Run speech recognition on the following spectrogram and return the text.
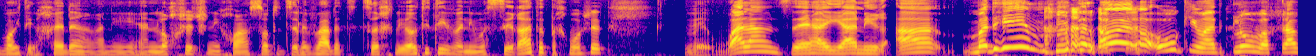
בוא איתי לחדר, אני, אני לא חושבת שאני יכולה לעשות את זה לבד, אתה צריך להיות איתי, ואני מסירה את התחמושת, ווואלה, זה היה נראה מדהים, לא ראו כמעט כלום, ועכשיו,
